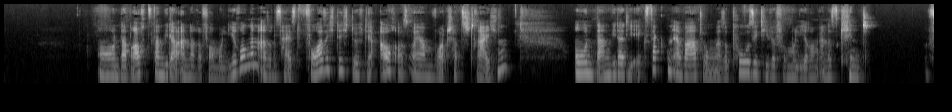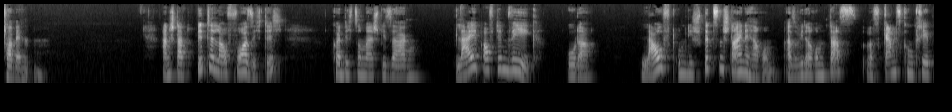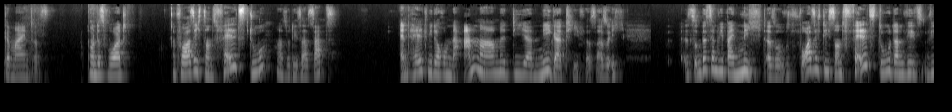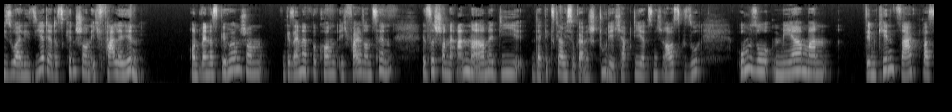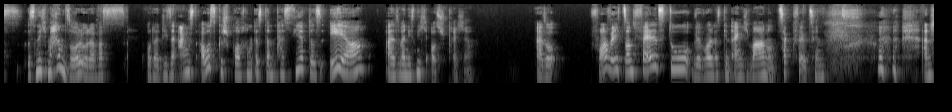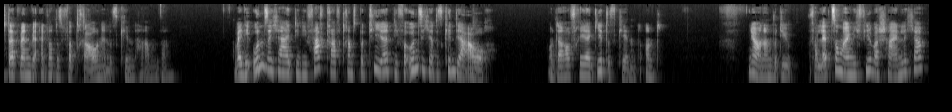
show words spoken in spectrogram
Und da braucht es dann wieder andere Formulierungen. Also das heißt, vorsichtig dürft ihr auch aus eurem Wortschatz streichen. Und dann wieder die exakten Erwartungen, also positive Formulierungen an das Kind verwenden. Anstatt bitte lauf vorsichtig, könnte ich zum Beispiel sagen, bleib auf dem Weg oder lauft um die spitzen Steine herum. Also wiederum das, was ganz konkret gemeint ist. Und das Wort Vorsicht, sonst fällst du, also dieser Satz, enthält wiederum eine Annahme, die ja negativ ist. Also ich, ist so ein bisschen wie bei nicht. Also vorsichtig, sonst fällst du, dann visualisiert ja das Kind schon, ich falle hin. Und wenn das Gehirn schon gesendet bekommt, ich fall sonst hin, ist es schon eine Annahme, die, da gibt's glaube ich sogar eine Studie, ich habe die jetzt nicht rausgesucht, umso mehr man dem Kind sagt, was es nicht machen soll oder was oder diese Angst ausgesprochen ist, dann passiert das eher, als wenn ich es nicht ausspreche. Also Vorsicht, sonst fällst du. Wir wollen das Kind eigentlich warnen und zack fällt's hin. Anstatt wenn wir einfach das Vertrauen in das Kind haben dann. Weil die Unsicherheit, die die Fachkraft transportiert, die verunsichert das Kind ja auch. Und darauf reagiert das Kind. Und ja, und dann wird die Verletzung eigentlich viel wahrscheinlicher.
